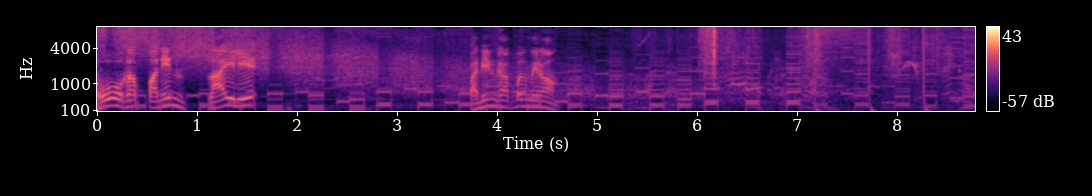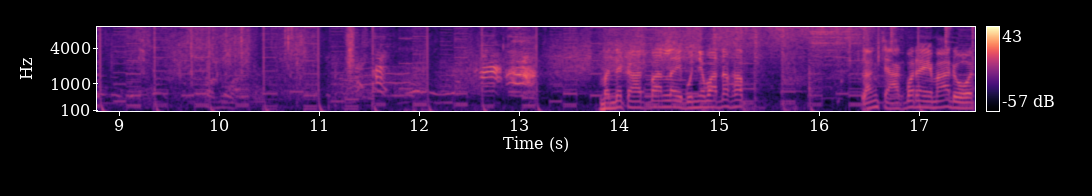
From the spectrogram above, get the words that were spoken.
โอ้ครับปลานินไหลลิปลานินครับเบิ้งพี่น้องบรรยากาศบ้านไร่บุญญวัฒน์นะครับ หลังจากบ่ได้มาโดน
